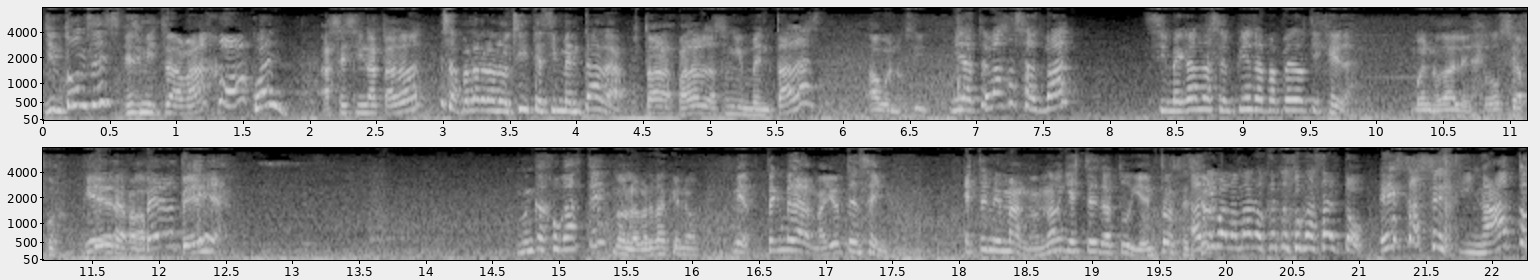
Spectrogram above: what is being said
¿Y entonces? ¿Es mi trabajo? ¿Cuál? ¿Asesinatador? Esa palabra no existe, es inventada. Pues todas las palabras son inventadas. Ah, bueno, sí. Mira, ¿te vas a salvar? Si me ganas en piedra, papel o tijera. Bueno, dale, todo sea por Piedra, papel o tijera. ¿Nunca jugaste? No, la verdad que no. Mira, tenme el arma, yo te enseño. Esta es mi mano, ¿no? Y esta es la tuya. Entonces, ¡Arriba la mano, que esto es un asalto! ¿es asesinato?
